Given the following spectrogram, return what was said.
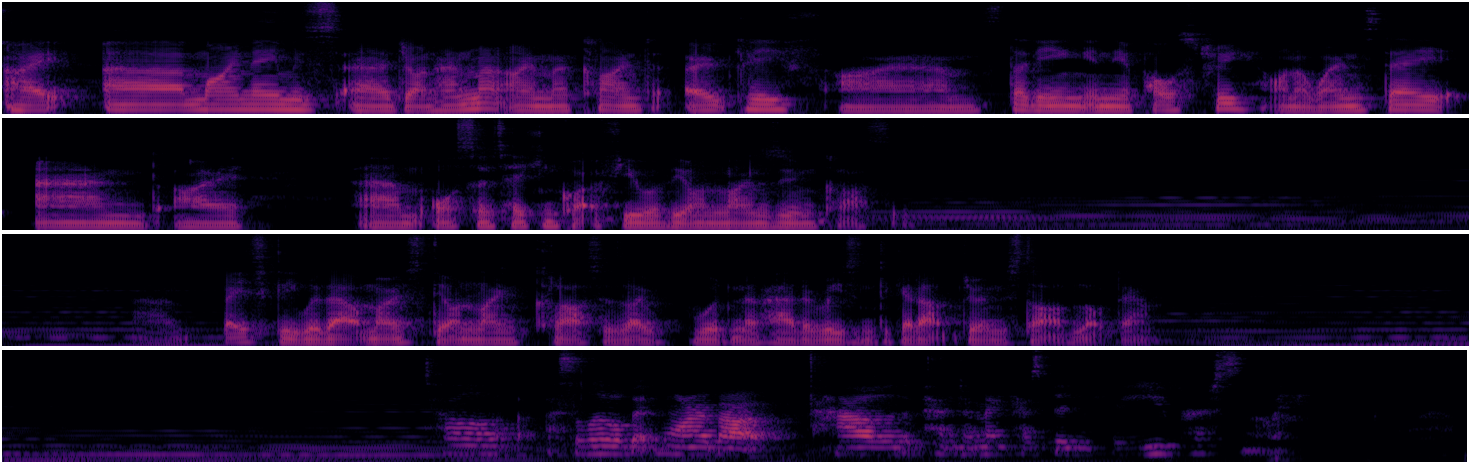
Hi, uh, my name is uh, John Hanmer. I'm a client at Oakleaf. I am studying in the upholstery on a Wednesday and I am also taking quite a few of the online Zoom classes. Uh, basically, without most of the online classes, I wouldn't have had a reason to get up during the start of lockdown. Tell us a little bit more about how the pandemic has been for you personally.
